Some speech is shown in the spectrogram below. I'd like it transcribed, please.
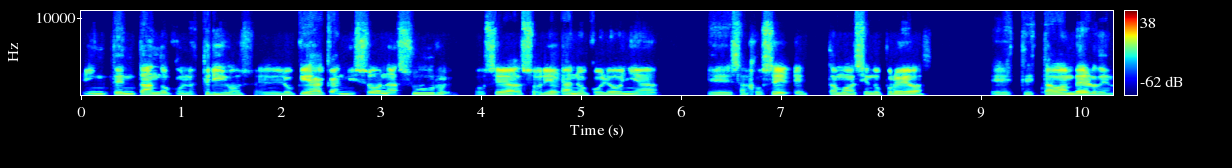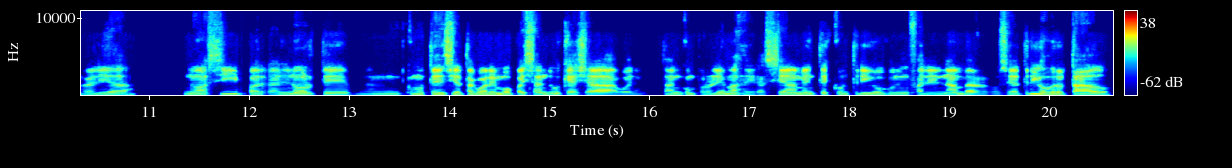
intentando con los trigos, en lo que es acá en mi zona sur, o sea, Soriano, Colonia, eh, San José, estamos haciendo pruebas. Este, estaban verde en realidad, no así para el norte, mm, como te decía, Tacuarembó, Paysandú, que allá, bueno, están con problemas, desgraciadamente, con trigo con un fallen number, o sea, trigo brotado,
